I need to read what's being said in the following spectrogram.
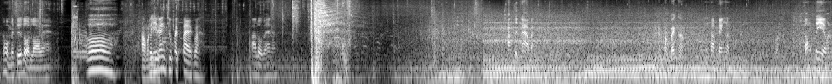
แล้วผมไปซื้อโหลดรอไว้ฮะโอ้ตัวนี้แม่งชุบแปลกๆว่ะปาโหลดไว้ให้นะามตึกหน้าปะทำแบงก์อะมึงทำแบงก์ก่อนสองตีอะมัน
